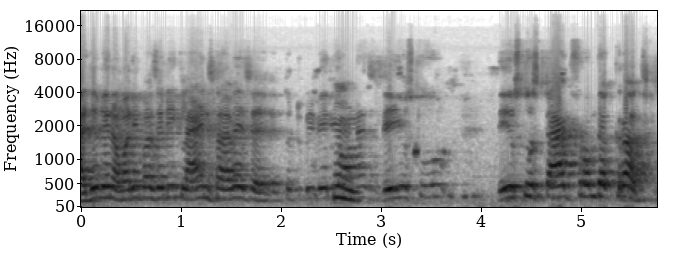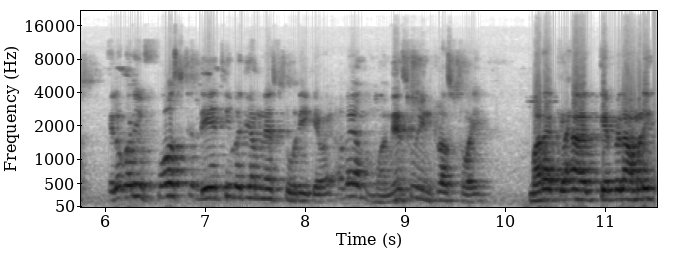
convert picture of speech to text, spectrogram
આજે બેન અમારી પાસે બી ક્લાયન્ટ્સ આવે છે તો to be very honest they use to they use to start from the scratch એ લોકોની ફર્સ્ટ ડે થી બધી અમને સ્ટોરી કહેવાય. હવે મને શું ઇન્ટરેસ્ટ હોય? મારા કે પેલા અમારી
